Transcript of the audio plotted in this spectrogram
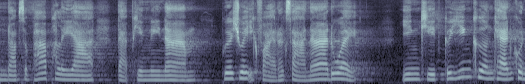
นรับสภาพภรรยา แต่เพียงในนาม เพื่อช่วยอีกฝ่ายรักษาหน้าด้วย ยิ่งคิดก็ยิ่งเคืองแค้นคน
